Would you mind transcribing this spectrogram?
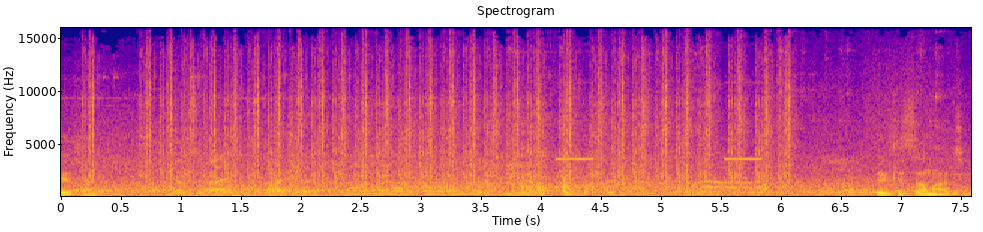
Hi, Krishna. Thank you so much.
